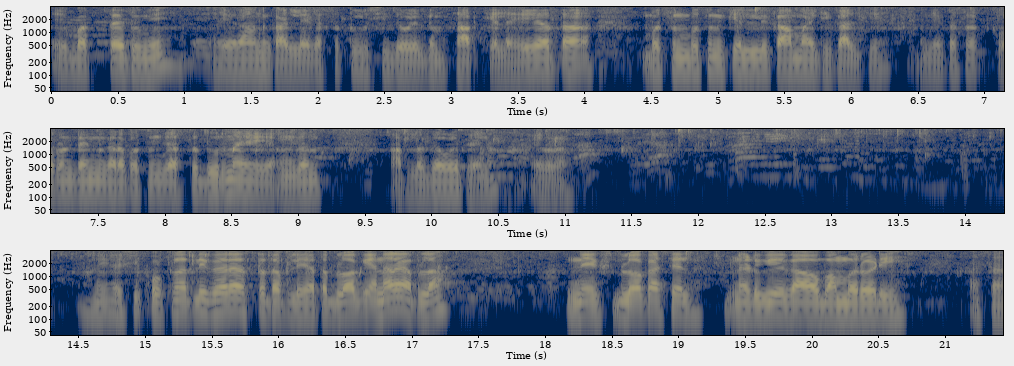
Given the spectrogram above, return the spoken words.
हे बघताय तुम्ही. हे रान काढलं आहे कसं तुळशीजवळ एकदम साफ केलं आहे हे आता बसून बसून केलेली कामं आहेत ही कालची. म्हणजे कसं क्वारंटाईन घरापासून जास्त दूर नाही आहे. अंगण आपलं जवळच आहे ना. हे बघा. आणि अशी कोकणातली घरं असतात आपली. आता ब्लॉक येणार आहे आपला. नेक्स्ट ब्लॉक असेल नडगे गाव बांबरवाडी असं.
